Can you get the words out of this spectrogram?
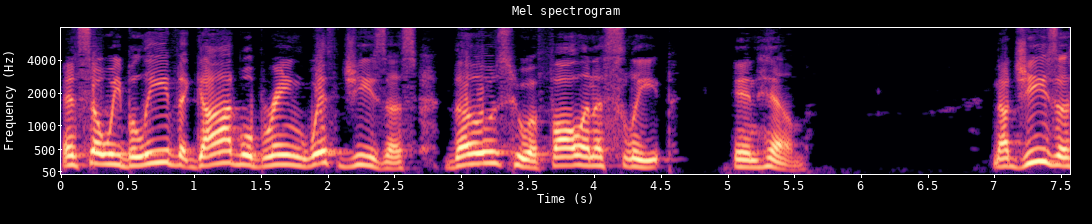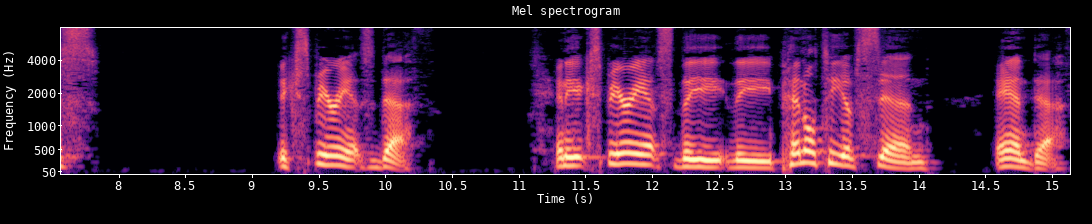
and so we believe that God will bring with Jesus those who have fallen asleep in him. Now Jesus experienced death. And he experienced the, the penalty of sin and death.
